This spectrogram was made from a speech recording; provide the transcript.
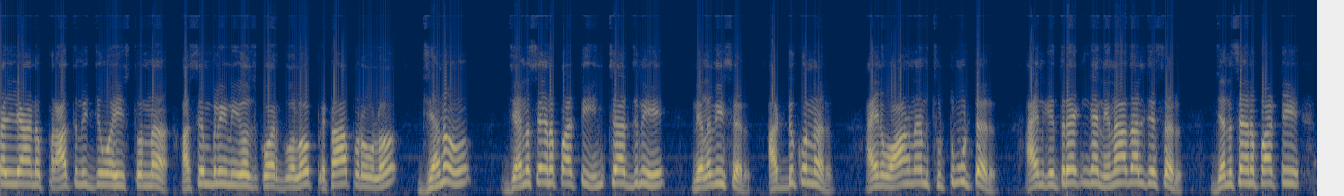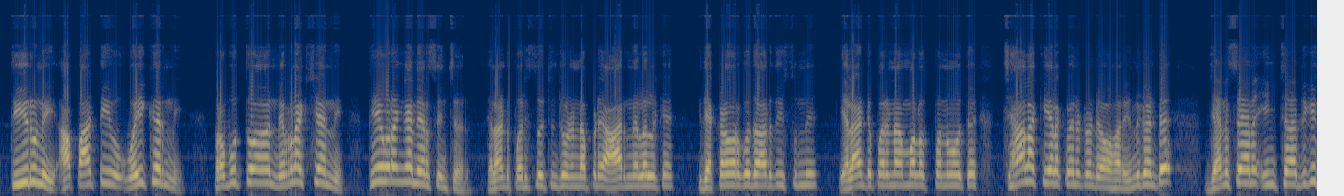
కళ్యాణ్ ప్రాతినిధ్యం వహిస్తున్న అసెంబ్లీ నియోజకవర్గంలో పిఠాపురంలో జనం జనసేన పార్టీ ఇన్ఛార్జిని నిలదీశారు. అడ్డుకున్నారు. ఆయన వాహనాన్ని చుట్టుముట్టారు. ఆయనకు వ్యతిరేకంగా నినాదాలు చేశారు. జనసేన పార్టీ తీరుని ఆ పార్టీ వైఖరిని ప్రభుత్వ నిర్లక్ష్యాన్ని తీవ్రంగా నిరసించారు. ఎలాంటి పరిస్థితి వచ్చింది చూడండి అప్పుడే ఆరు నెలలకే. ఇది ఎక్కడి వరకు దారితీస్తుంది? ఎలాంటి పరిణామాలు ఉత్పన్నమవుతాయి? చాలా కీలకమైనటువంటి వ్యవహారం. ఎందుకంటే జనసేన ఇన్ఛార్జికి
